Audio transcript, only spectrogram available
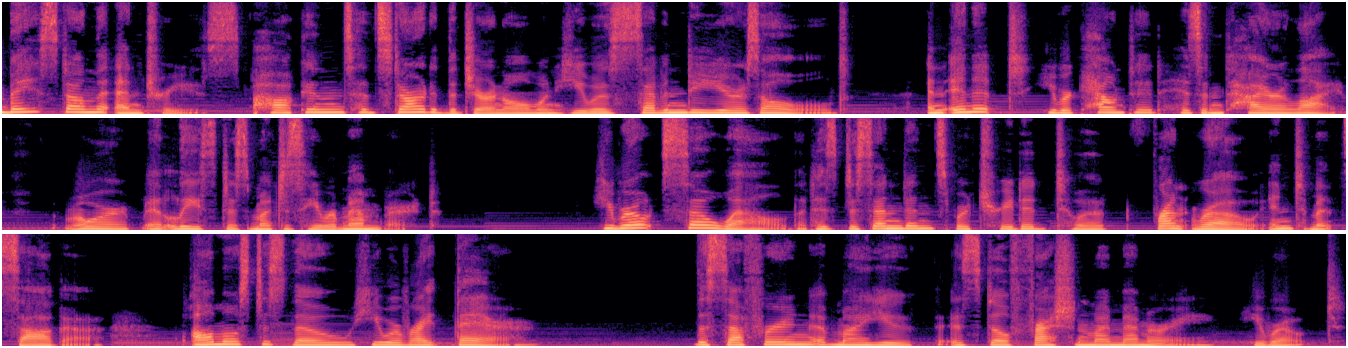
Based on the entries, Hawkins had started the journal when he was 70 years old and in it he recounted his entire life, or at least as much as he remembered. He wrote so well that his descendants were treated to a front row, intimate saga, almost as though he were right there. The suffering of my youth is still fresh in my memory, he wrote.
